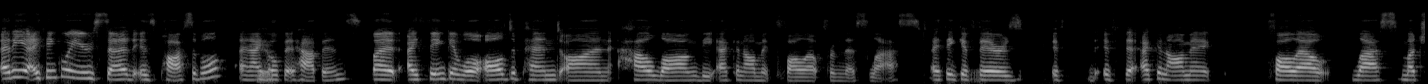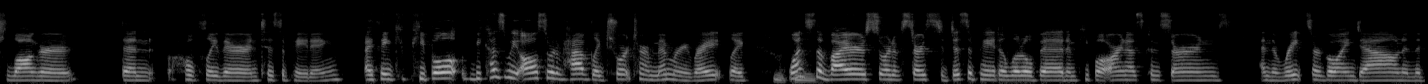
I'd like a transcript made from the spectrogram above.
Eddie, I think what you said is possible, and I yeah. hope it happens. But I think it will all depend on how long the economic fallout from this lasts. I think if there's if if the economic fallout lasts much longer than hopefully they're anticipating, I think people because we all sort of have like short-term memory, right? Like mm-hmm. once the virus sort of starts to dissipate a little bit and people aren't as concerned and the rates are going down and the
